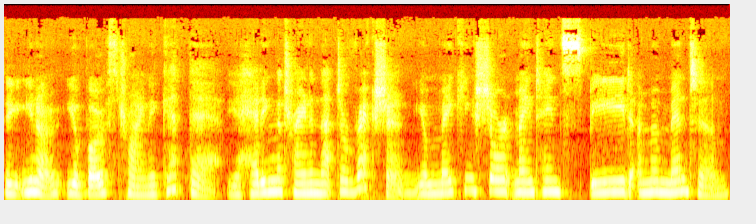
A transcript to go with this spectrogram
So, you know, you're both trying to get there. You're heading the train in that direction. You're making sure it maintains speed and momentum,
